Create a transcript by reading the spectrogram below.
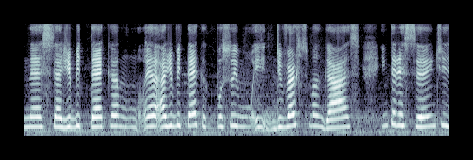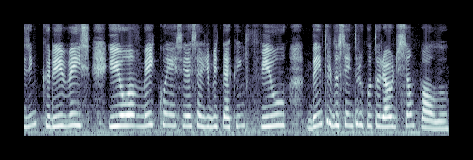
nessa gibiteca. É, a gibiteca possui diversos mangás interessantes, incríveis e eu amei conhecer essa gibiteca em fio dentro do Centro Cultural de São Paulo.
